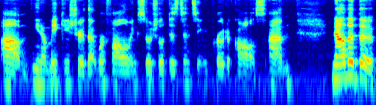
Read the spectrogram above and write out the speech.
um, you know, making sure that we're following social distancing protocols. Um, now that the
